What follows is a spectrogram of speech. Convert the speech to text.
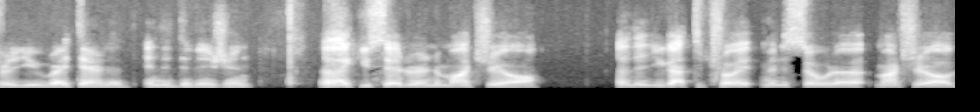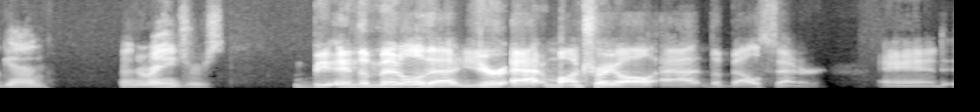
for you right there in the in the division. And like you said, we're in Montreal and then you got Detroit, Minnesota, Montreal again, and the Rangers. In the middle of that, you're at Montreal at the Bell Center, and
